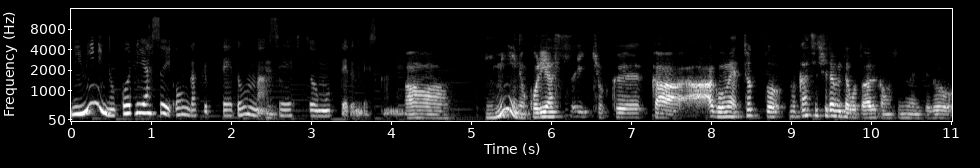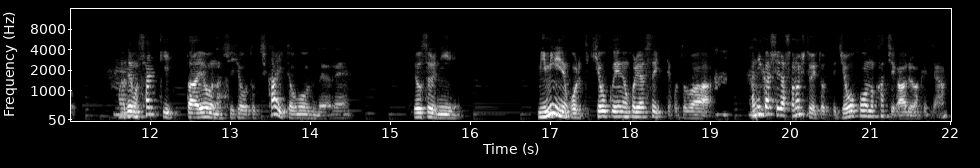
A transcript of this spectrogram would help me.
耳に残りやすい音楽ってどんな性質を持ってるんですかね？ああ、耳に残りやすい曲か。あーごめん。ちょっと昔調べたことあるかもしれないけど、まあ、でもさっき言ったような指標と近いと思うんだよね。要するに、耳に残るって記憶に残りやすいってことは、何かしらその人にとって情報の価値があるわけじゃん。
